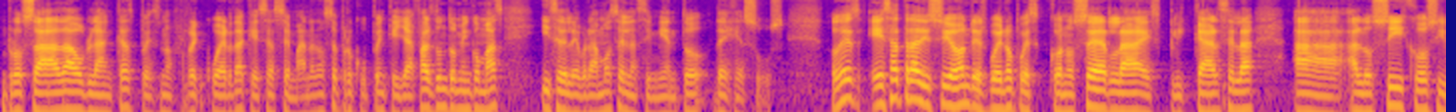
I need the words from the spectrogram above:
rosada o blanca, pues nos recuerda que esa semana no se preocupen, que ya falta un domingo más y celebramos el nacimiento de Jesús. Entonces, esa tradición es bueno pues conocerla, explicársela a, los hijos y,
